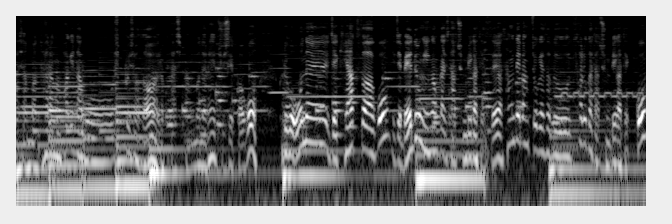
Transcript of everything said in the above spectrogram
다시 한번 차량을 확인하고 싶으셔서 이렇게 다시 방문을 해 주실 거고 그리고 오늘 이제 계약서하고 이제 매동 인감까지 다 준비가 됐어요 상대방 쪽에서도 서류가 다 준비가 됐고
